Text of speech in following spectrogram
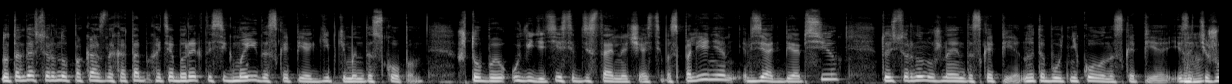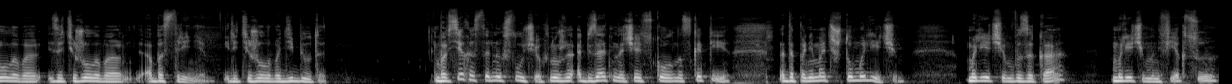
но тогда все равно показана хотя бы ректосигмоидоскопия гибким эндоскопом, чтобы увидеть, если в дистальной части воспаления, взять биопсию, то есть все равно нужна эндоскопия. Но это будет не колоноскопия из-за угу. тяжелого, из тяжелого обострения или тяжелого дебюта. Во всех остальных случаях нужно обязательно начать с колоноскопии. Надо понимать, что мы лечим. Мы лечим ВЗК, мы лечим инфекцию,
